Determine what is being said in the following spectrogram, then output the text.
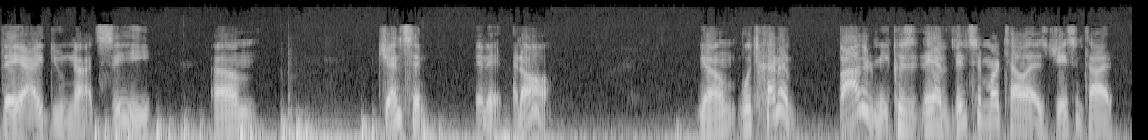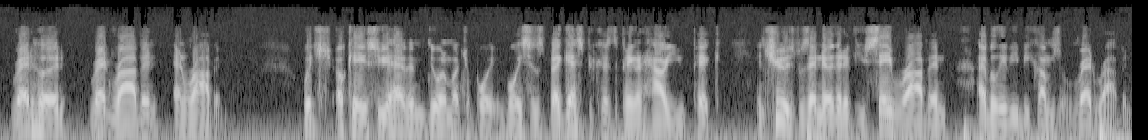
they I do not see um, Jensen in it at all. You know, which kind of bothered me because they have Vincent Martella as Jason Todd, Red Hood, Red Robin, and Robin. Which okay, so you have him doing a bunch of voices, but I guess because depending on how you pick and choose, because I know that if you save Robin, I believe he becomes Red Robin.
